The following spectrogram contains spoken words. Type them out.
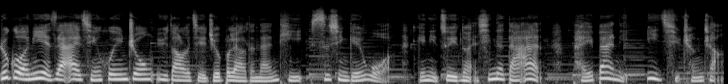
如果你也在爱情婚姻中遇到了解决不了的难题，私信给我，给你最暖心的答案，陪伴你一起成长。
